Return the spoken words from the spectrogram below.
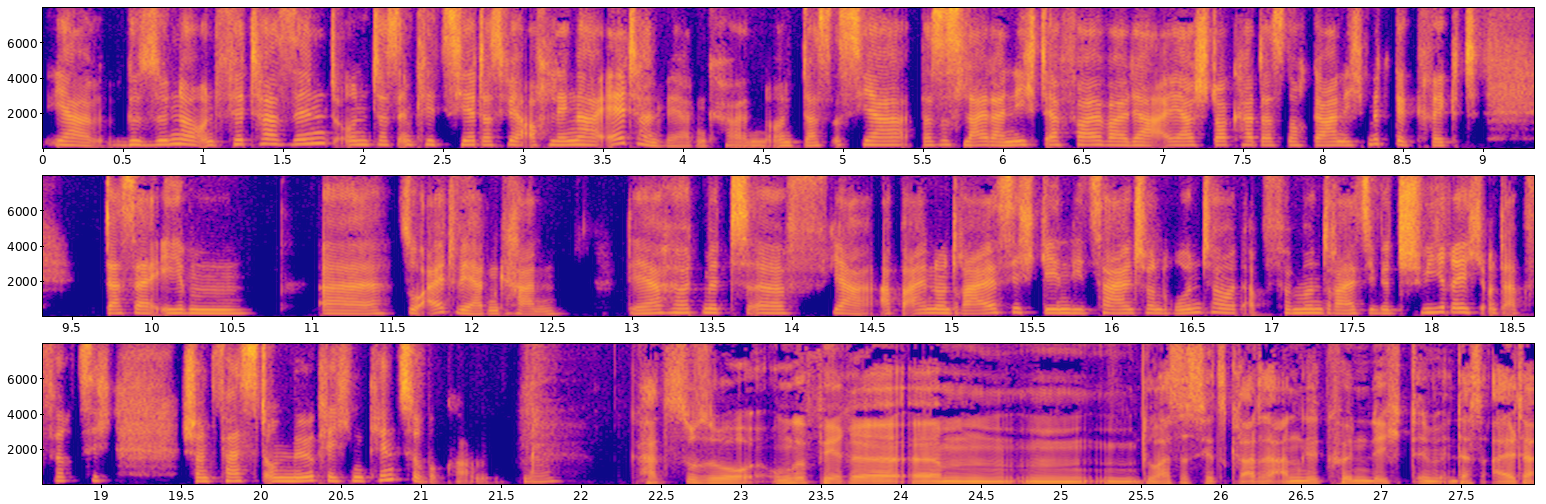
ja gesünder und fitter sind und das impliziert, dass wir auch länger Eltern werden können. Und das ist ja, das ist leider nicht der Fall, weil der Eierstock hat das noch gar nicht mitgekriegt, dass er eben äh, so alt werden kann. Der hört mit, äh, ja, ab 31 gehen die Zahlen schon runter und ab 35 wird schwierig und ab 40 schon fast unmöglich, ein Kind zu bekommen. Ne? Hast du so ungefähre, ähm, du hast es jetzt gerade angekündigt, äh, das Alter,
